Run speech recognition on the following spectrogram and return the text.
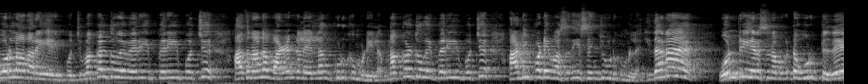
பொருளாதாரம் ஏறி போச்சு. மக்கள் தொகை பெருகி பெருகி போச்சு அதனால வழங்கலை எல்லாம் கொடுக்க முடியல. மக்கள் தொகை பெருகி போச்சு அடிப்படை வசதியை செஞ்சு கொடுக்க முடியல. இதானே ஒன்றிய அரசு நம்மகிட்ட உருட்டுது.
